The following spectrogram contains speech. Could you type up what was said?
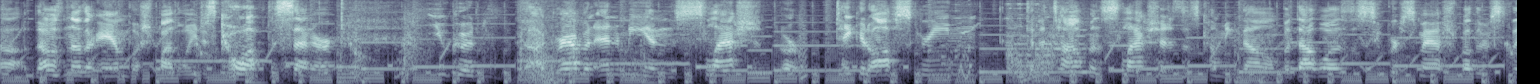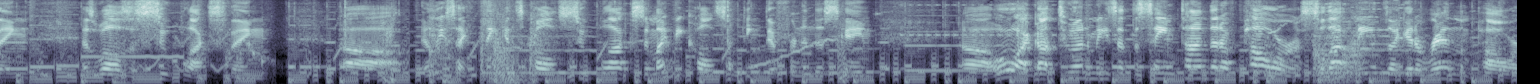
uh, that was another ambush, by the way, just go up the center. You could uh, grab an enemy and slash or take it off screen to the top and slash it as it's coming down, but that was the Super Smash Brothers thing, as well as a suplex thing. Uh, at least I think it's called suplex. It might be called something different in this game. Uh, oh, I got two enemies at the same time that have powers, so that means I get a random power.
